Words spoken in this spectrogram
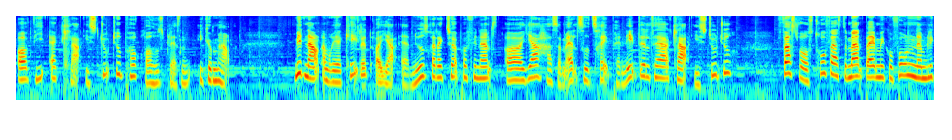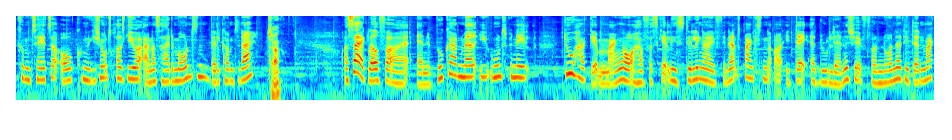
og vi er klar i studiet på Rådhuspladsen i København. Mit navn er Maria Kelet, og jeg er nyhedsredaktør på Finans, og jeg har som altid tre paneldeltagere klar i studiet. Først vores trofaste mand bag mikrofonen, nemlig kommentator og kommunikationsrådgiver Anders Heide Mortensen. Velkommen til dig. Tak. Og så er jeg glad for at have Anne Bukart med i ugens panel. Du har gennem mange år haft forskellige stillinger i finansbranchen, og i dag er du landeschef for Nordnet i Danmark.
